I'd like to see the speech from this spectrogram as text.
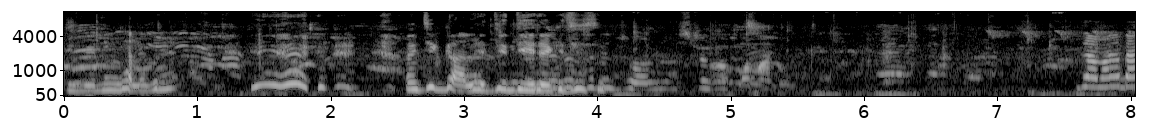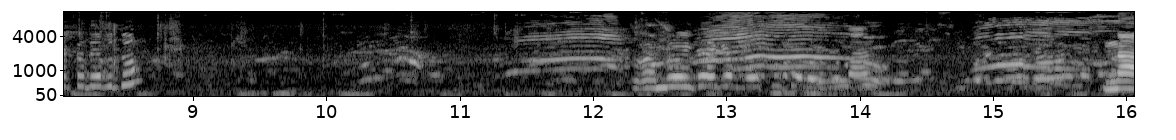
তুলে নিই ভালো করে। বলছি গালে তুই দিয়ে রেখেছিস। আমাকে ব্যাগটা দেবো তো আমরা ওইখানে না।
